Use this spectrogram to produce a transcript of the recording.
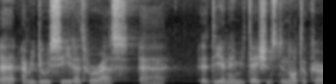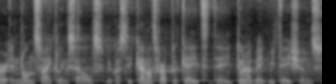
uh, and we do see that whereas DNA mutations do not occur in non-cycling cells because they cannot replicate, they do not make mutations.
